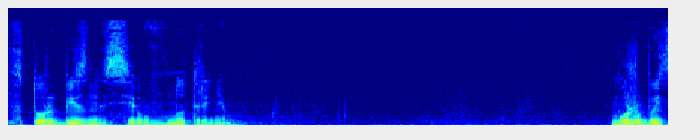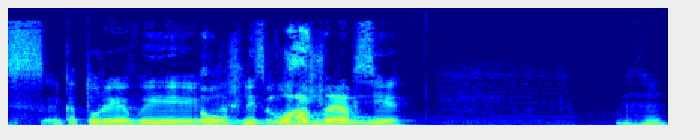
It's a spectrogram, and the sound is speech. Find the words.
в турбизнесе внутреннем? Может быть, которые вы ну, нашли с помощью главное... Алексея? Угу.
